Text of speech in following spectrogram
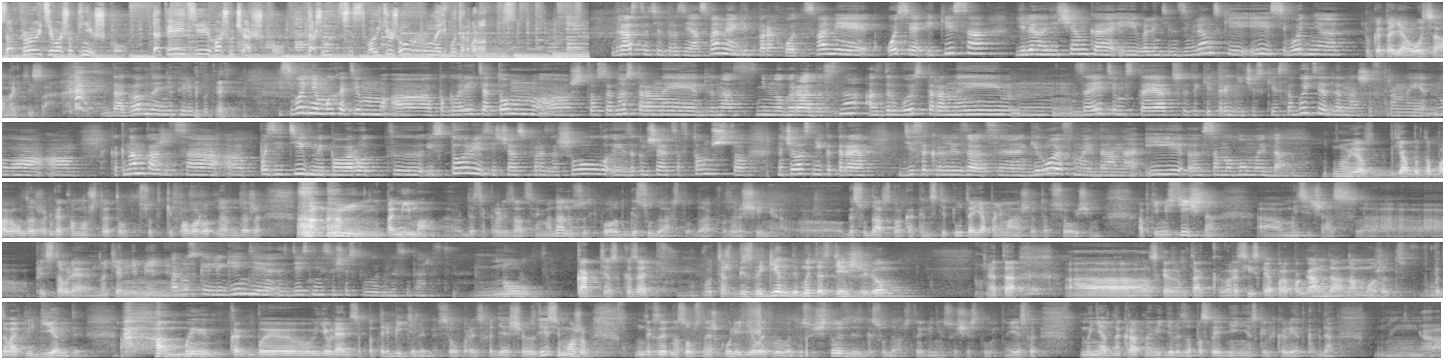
Закройте вашу книжку, допейте вашу чашку, дожуйте свой дежурный бутерброд. Здравствуйте, друзья! С вами Агит Пароход. С вами Ося и Киса, Елена Диченко и Валентин Землянский. И сегодня... Только это я, Ося, а она Киса. Да, главное не перепутать. И сегодня мы хотим э, поговорить о том, э, что с одной стороны для нас немного радостно, а с другой стороны э, за этим стоят все-таки трагические события для нашей страны. Но, э, как нам кажется, э, позитивный поворот истории сейчас произошел и заключается в том, что началась некоторая десакрализация героев Майдана и э, самого Майдана. Ну, я, я бы добавил даже к этому, что это все-таки поворот, наверное, даже помимо э, десакрализации Майдана, все-таки поворот к государству, да, к возвращению э, государства как института. Я понимаю, что это все очень оптимистично э, мы сейчас представляем, но тем не менее... По русской легенде здесь не существует государства. Ну, как тебе сказать, это же без легенды, мы-то здесь живем, это, а, скажем так, российская пропаганда, она может выдавать легенды. А мы как бы являемся потребителями всего происходящего здесь и можем, так сказать, на собственной шкуре делать выводы, существует здесь государство или не существует. Но если мы неоднократно видели за последние несколько лет, когда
